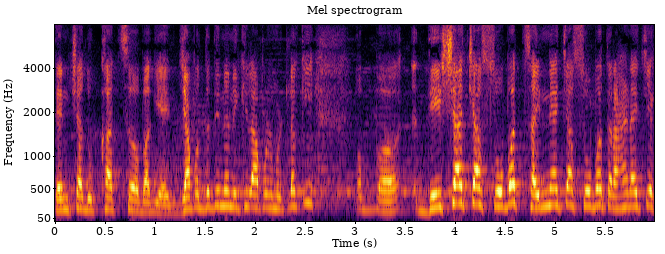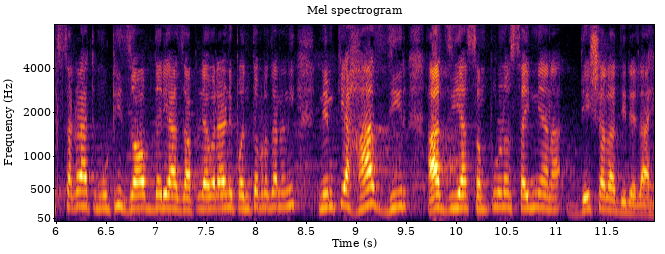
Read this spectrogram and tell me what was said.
त्यांच्या दुःखात सहभागी आहेत. ज्या पद्धतीनं निखिल आपण म्हटलं की देशाच्या सोबत सैन्याच्या सोबत राहण्याची एक सगळ्यात मोठी जबाबदारी आज आपल्यावर आहे. आणि पंतप्रधानांनी नेमकी हाच धीर आज या संपूर्ण सैन्याला देशाला दिलेला आहे.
